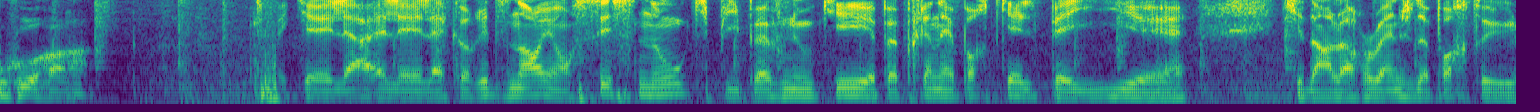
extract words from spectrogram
Ouah. La, Corée du Nord, ils ont six nukes, puis ils peuvent nuker à peu près n'importe quel pays euh, qui est dans leur range de portée.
